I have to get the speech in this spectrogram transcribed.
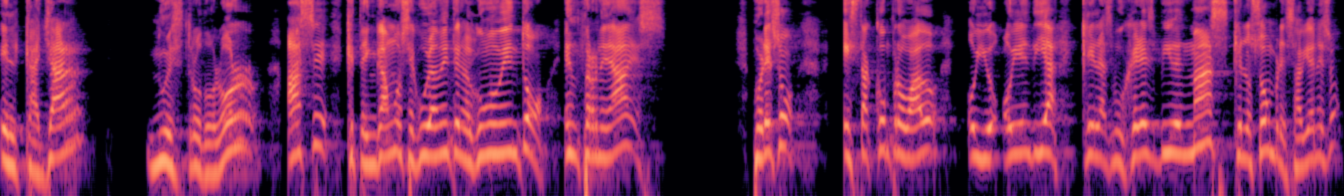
el callar nuestro dolor hace que tengamos seguramente en algún momento enfermedades. Por eso está comprobado hoy, hoy en día que las mujeres viven más que los hombres. ¿Sabían eso?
